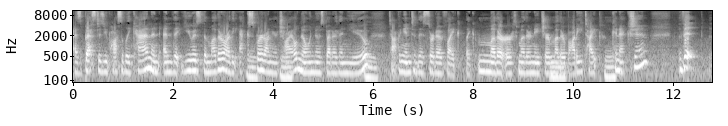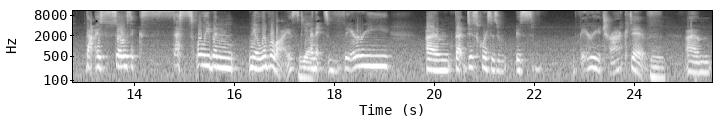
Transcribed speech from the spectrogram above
as best as you possibly can and and that you as the mother are the expert on your mm-hmm. child. No one knows better than you. Mm-hmm. Tapping into this sort of like like mother earth mother nature mm-hmm. mother body type connection that that has so successfully been neoliberalized, Yeah. and it's very um, that discourse is is very attractive. Um,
